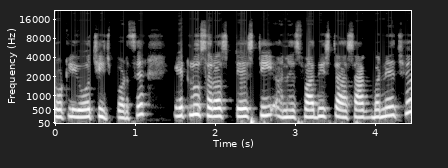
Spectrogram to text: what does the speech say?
રોટલી ઓછી જ પડશે. એટલું સરસ ટેસ્ટી અને સ્વાદિષ્ટ આ શાક બને છે.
